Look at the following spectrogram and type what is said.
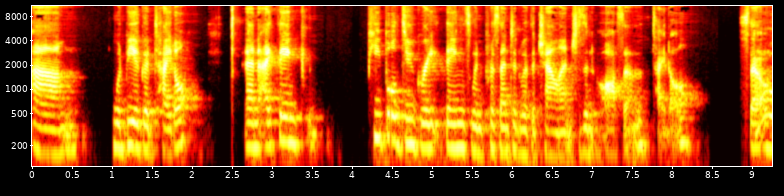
um, would be a good title. And I think people do great things when presented with a challenge is an awesome title. So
